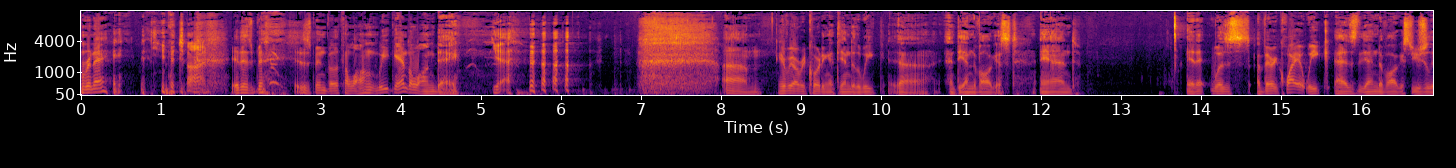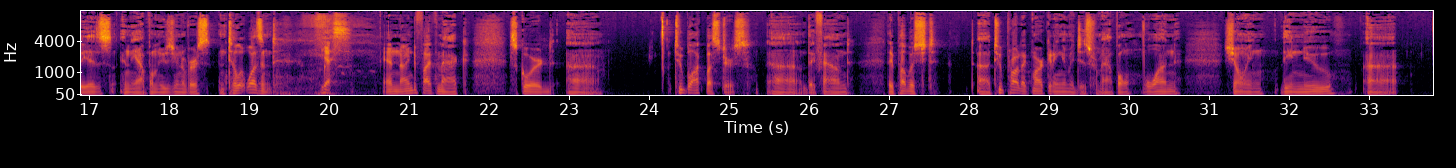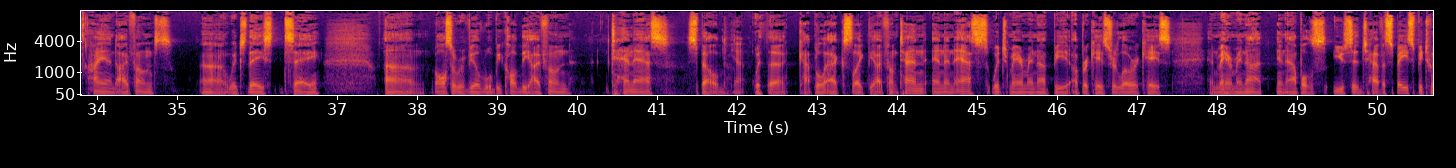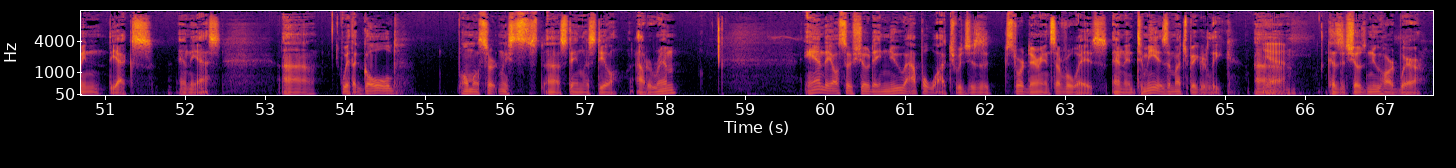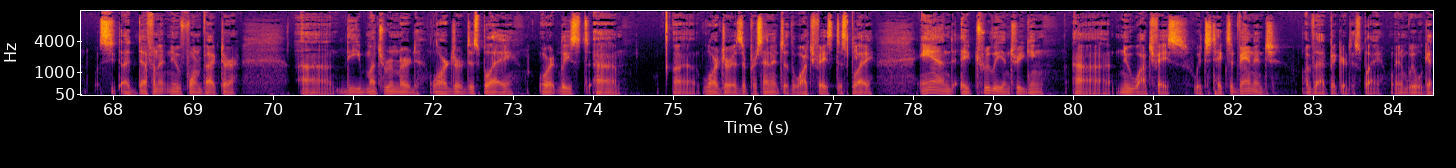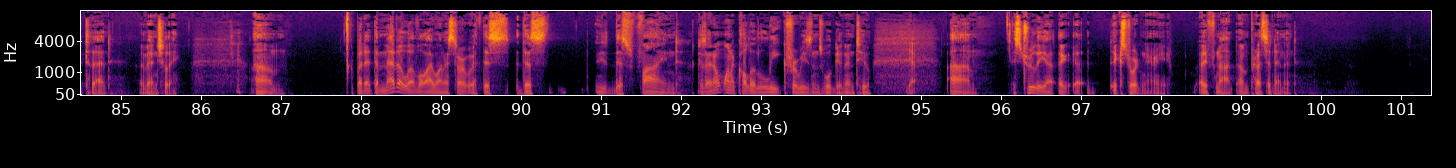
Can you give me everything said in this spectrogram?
Rene. John. It has been it has been both a long week and a long day. Yeah. Um, here we are recording at the end of the week, uh, at the end of August, and it, it was a very quiet week, as the end of August usually is in the Apple News universe, until it wasn't. yes. And 9 to 5 Mac scored uh, two blockbusters. Uh, they found, they published uh, two product marketing images from Apple. One showing the new uh, high end iPhones, uh, which they say uh, also revealed will be called the iPhone 10s, spelled Yeah. with a capital X like the iPhone 10, and an S, which may or may not be uppercase or lowercase, and may or may not, in Apple's usage, have a space between the X and the S, uh, with a gold, almost certainly uh, stainless steel outer rim. And they also showed a new Apple Watch, which is extraordinary in several ways, and it, to me is a much bigger leak. Yeah. because it shows new hardware, a definite new form factor, uh, the much rumored larger display, or at least uh, uh, larger as a percentage of the watch face display, and a truly intriguing uh, new watch face, which takes advantage of that bigger display. And we will get to that eventually. um, but at the meta level, I want to start with this this this find because I don't want to call it a leak for reasons we'll get into Yeah. it's truly uh uh extraordinary, if not unprecedented.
